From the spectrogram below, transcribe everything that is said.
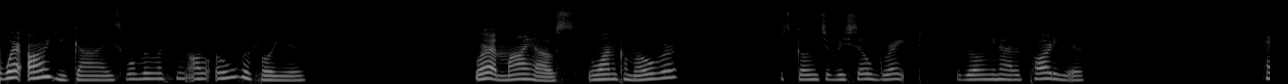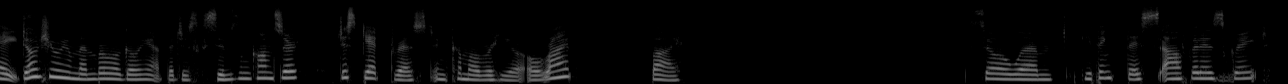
Where are you guys? We'll be looking all over for you. We're at my house. You want to come over? It's going to be so great. We're going to have a party here. Hey, don't you remember we're going at the Jessica Simpson concert? Just get dressed and come over here, alright? Bye. So, um, do you think this outfit is great?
